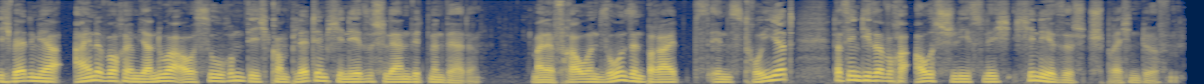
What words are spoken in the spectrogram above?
Ich werde mir eine Woche im Januar aussuchen, die ich komplett dem Chinesisch lernen widmen werde. Meine Frau und Sohn sind bereits instruiert, dass sie in dieser Woche ausschließlich Chinesisch sprechen dürfen.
